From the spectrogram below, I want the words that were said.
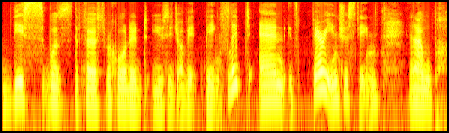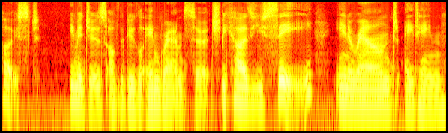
This was the first recorded usage of it being flipped, and it's very interesting. And I will post images of the Google Ngram search because you see in around eighteen.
